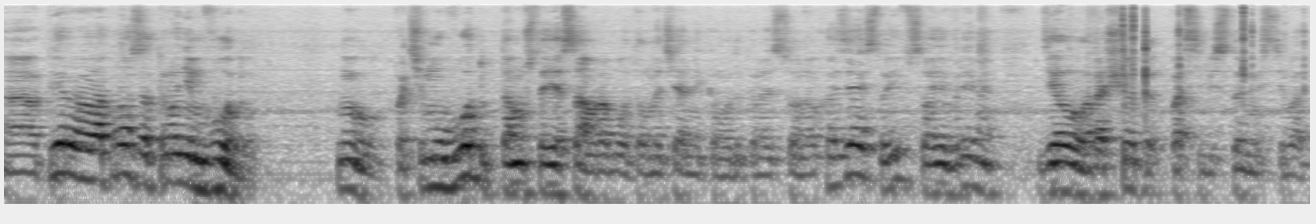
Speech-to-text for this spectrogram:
А, Первый вопрос затронем воду. Ну, почему воду? Потому что я сам работал начальником водоканализационного хозяйства и в свое время делал расчеты по себестоимости воды.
